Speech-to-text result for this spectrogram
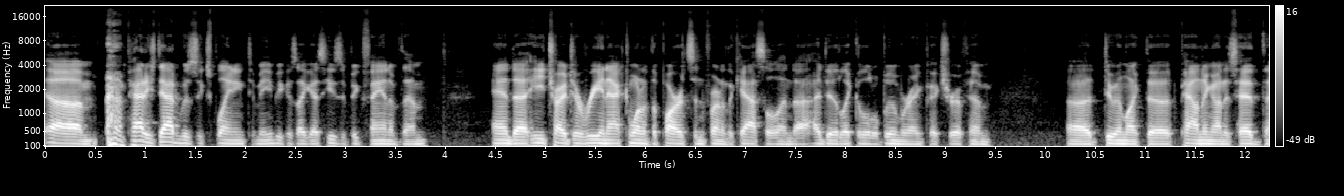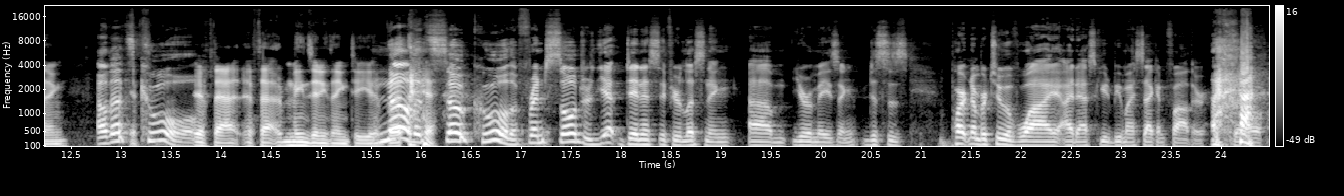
um, Patty's dad was explaining to me because I guess he's a big fan of them, and uh, he tried to reenact one of the parts in front of the castle, and uh, I did like a little boomerang picture of him uh, doing like the pounding on his head thing. Oh, that's if, cool. If that if that means anything to you. No, but... that's so cool. The French soldiers. Yep, Dennis, if you're listening, um, you're amazing. This is part number two of why I'd ask you to be my second father. So.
